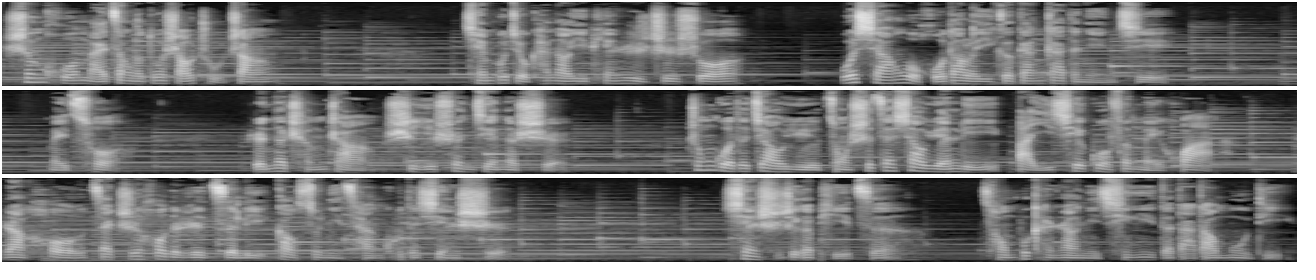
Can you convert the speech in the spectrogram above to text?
生活埋葬了多少主张。前不久看到一篇日志说：“我想我活到了一个尴尬的年纪。”没错，人的成长是一瞬间的事。中国的教育总是在校园里把一切过分美化，然后在之后的日子里告诉你残酷的现实。现实这个痞子，从不肯让你轻易的达到目的。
